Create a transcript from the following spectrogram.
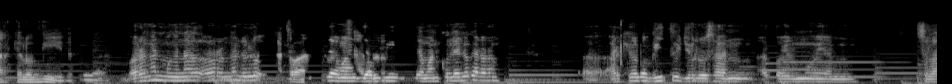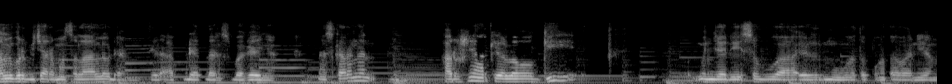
arkeologi gitu. iya. orang kan mengenal orang kan dulu Atau zaman zaman zaman kuliah dulu kan orang eh, arkeologi itu jurusan atau ilmu yang selalu berbicara masa lalu dan tidak update dan sebagainya. Nah sekarang kan harusnya arkeologi menjadi sebuah ilmu atau pengetahuan yang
